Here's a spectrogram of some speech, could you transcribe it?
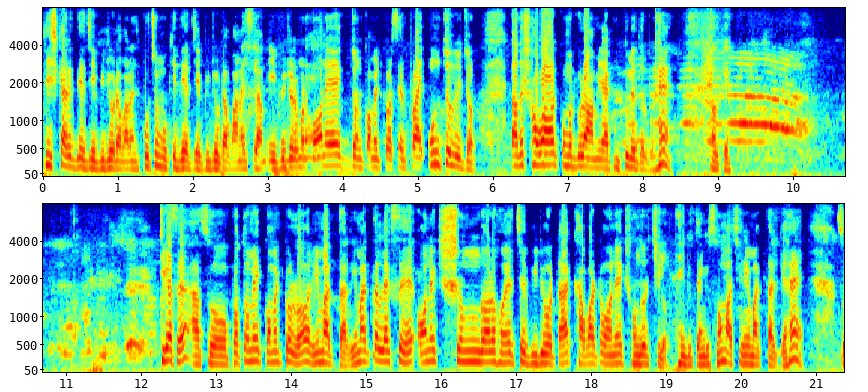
ফিসকারি দিয়ে যে ভিডিওটা বানাই, কুচুমুখী দিয়ে যে ভিডিওটা বানাইছিলাম, এই ভিডিওর মানে অনেকজন কমেন্ট করছেন, প্রায় উনচল্লিশ জন। তাদের সবার কমেন্টগুলো আমি এখন তুলে ধরবো হ্যাঁ? ওকে ঠিক আছে সো প্রথমে কমেন্ট করল রিমাক্তার রিমাক্তার লেখছে, অনেক সুন্দর হয়েছে ভিডিওটা, খাবারটা অনেক সুন্দর ছিল। Thank you thank you so much রিমাক্তারকে হ্যাঁ? সো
